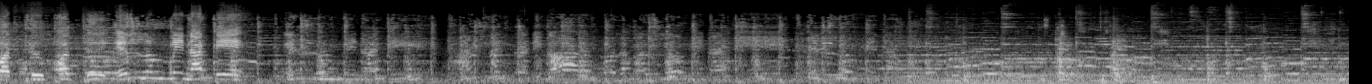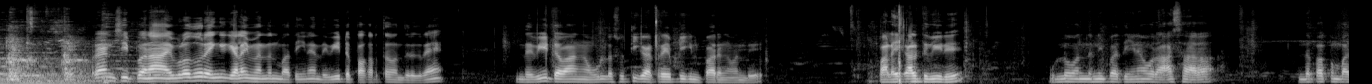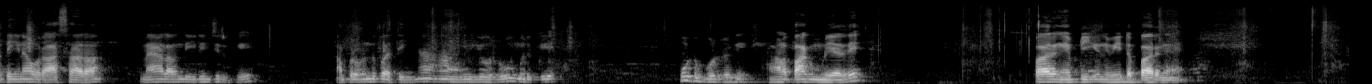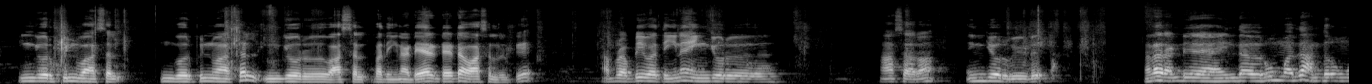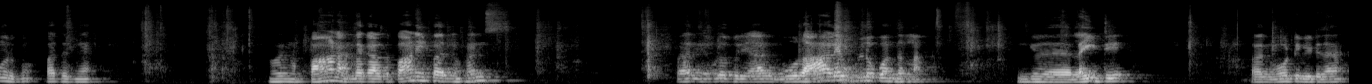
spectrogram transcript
பத்து பத்து எல்லும் நாட்டே எல்லும் நாட்டி அண்ணன் கடிகாரம் நாட்டி ஃப்ரெண்ட்ஸ் இப்போ நான் இவ்வளோ தூரம் எங்கே கிளம்பி வந்தேன்னு பார்த்தீங்கன்னா இந்த வீட்டை பக்கத்தில் வந்திருக்கிறேன். இந்த வீட்டை வாங்க உள்ளே சுற்றி காட்டுறேன் எப்படின்னு பாருங்கள் வந்து. பழைய காலத்து வீடு. உள்ளே வந்தோன்னே பார்த்தீங்கன்னா ஒரு ஆசாரம் இந்த பக்கம் பார்த்தீங்கன்னா ஒரு ஆசாரம் மேலே வந்து இடிஞ்சிருக்கு. அப்புறம் வந்து பார்த்தீங்கன்னா இங்கே ஒரு ரூம் இருக்குது பூட்டு போட்டுருக்கு. அதனால் பார்க்க முடியாது. பாருங்கள் எப்படி இந்த வீட்டை பாருங்கள் இங்கே ஒரு பின் வாசல் இங்கே ஒரு பின் வாசல் இங்கே ஒரு வாசல். பார்த்தீங்கன்னா டேரக்டேட்டாக வாசல் இருக்குது அப்புறம் அப்படியே பார்த்தீங்கன்னா இங்கே ஒரு ஆசாரம் இங்கே ஒரு வீடு. நல்லா ரெண்டு இந்த ரூம் மாதிரி தான் அந்த ரூமும் இருக்கும். பார்த்துக்குங்க பாருங்க, பானை அந்த காலத்து பானை பாருங்கள் ஃப்ரெண்ட்ஸ் பாருங்க எவ்வளோ பெரிய ஆள். ஒரு ஆளே உள்ளே உட்காந்துடலாம் இங்கே லைட்டு பாருங்க ஓட்டு வீடு தான்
